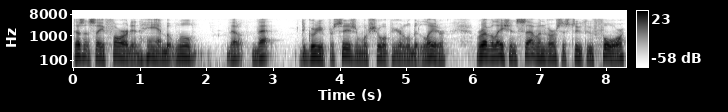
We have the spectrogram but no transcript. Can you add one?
doesn't say forehead and hand, but we'll that that degree of precision will show up here a little bit later. Revelation 7 verses 2 through 4.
